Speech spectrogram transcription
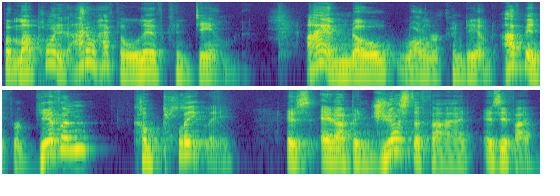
but my point is I don't have to live condemned. I am no longer condemned. I've been forgiven completely as and I've been justified as if I'd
